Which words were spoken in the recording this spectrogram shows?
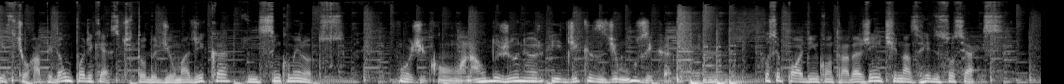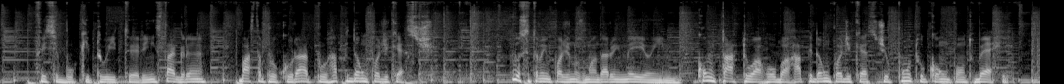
Este é o Rapidão Podcast, todo dia uma dica em 5 minutos. Hoje com Ronaldo Júnior e dicas de música. Você pode encontrar a gente nas redes sociais. Facebook, Twitter e Instagram, basta procurar por Rapidão Podcast. Você também pode nos mandar um e-mail em contato@rapidãopodcast.com.br.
